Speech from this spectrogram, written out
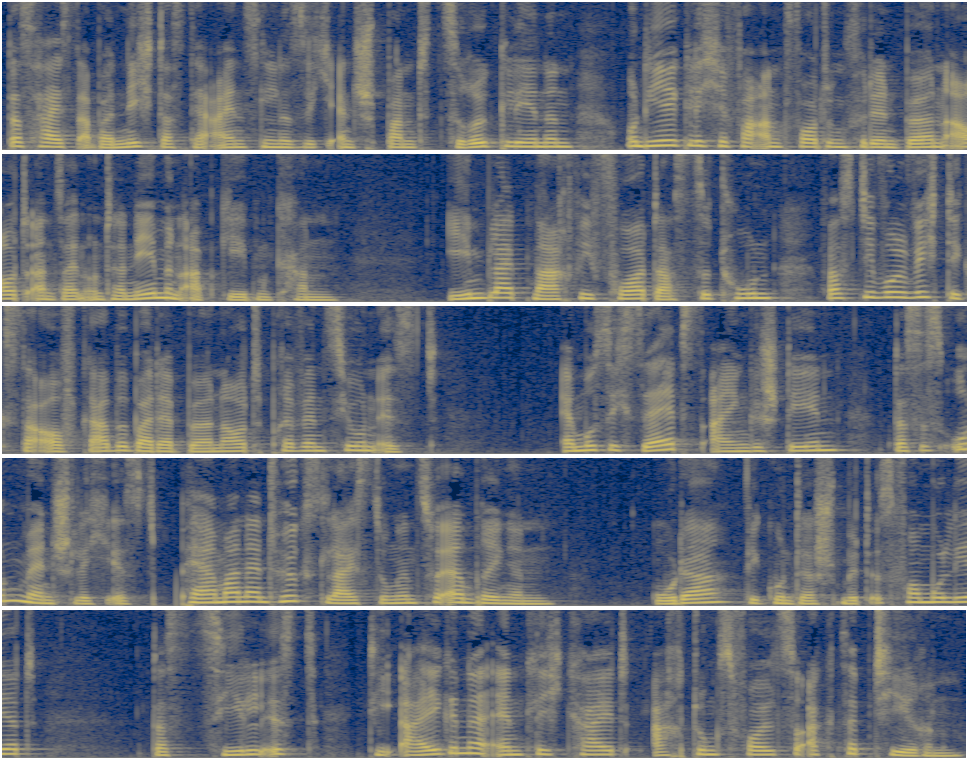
Das heißt aber nicht, dass der Einzelne sich entspannt zurücklehnen und jegliche Verantwortung für den Burnout an sein Unternehmen abgeben kann. Ihm bleibt nach wie vor das zu tun, was die wohl wichtigste Aufgabe bei der Burnout-Prävention ist. Er muss sich selbst eingestehen, dass es unmenschlich ist, permanent Höchstleistungen zu erbringen. Oder, wie Gunther Schmidt es formuliert, das Ziel ist, die eigene Endlichkeit achtungsvoll zu akzeptieren.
